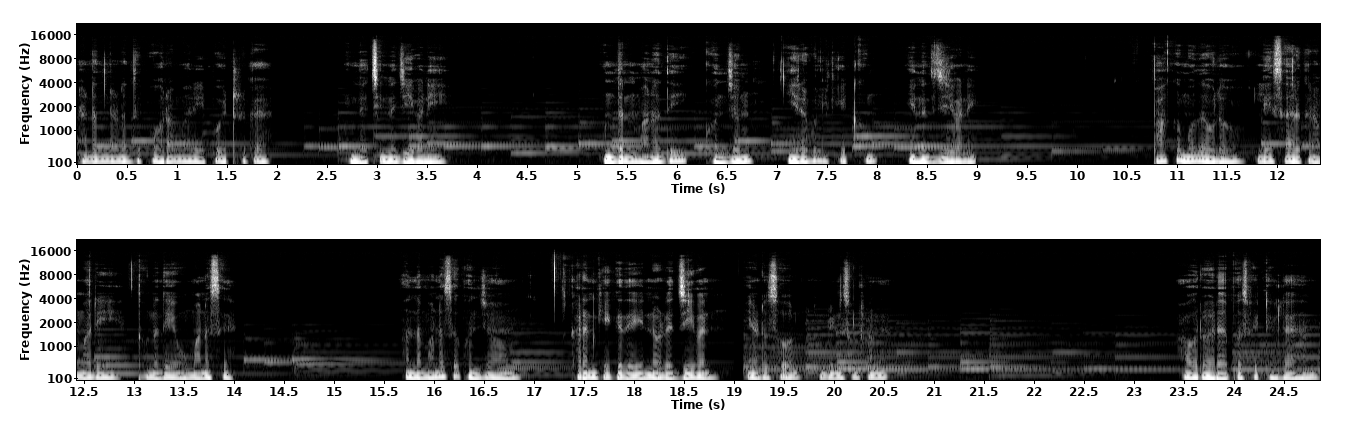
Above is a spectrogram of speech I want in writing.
நடந்து நடந்து போகிற மாதிரி போயிட்டுருக்க இந்த சின்ன ஜீவனே. உந்தன் மனதை கொஞ்சம் இரவல் கேட்கும் எனது ஜீவனே. பார்க்கும்போது அவ்வளோ லேசாக இருக்கிற மாதிரி தோணுதே உன் மனசு. அந்த மனசு கொஞ்சம் கடன் கேட்குது என்னோட ஜீவன் என்னோட சோல் அப்படின்னு சொல்கிறாங்க அவரோட பர்ஸ்பெக்டிவில்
